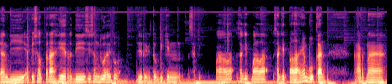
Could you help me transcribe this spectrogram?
yang di episode terakhir di season 2 itu jadi itu bikin sakit pala sakit pala sakit palanya bukan karena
